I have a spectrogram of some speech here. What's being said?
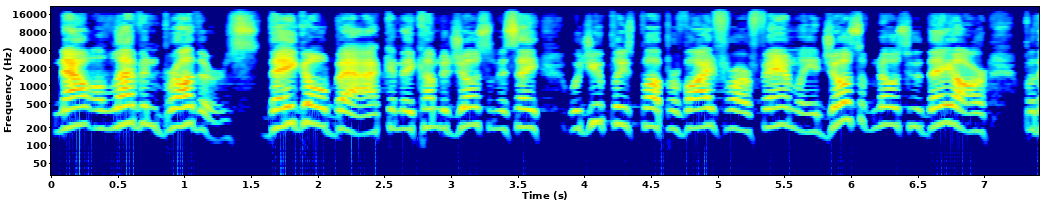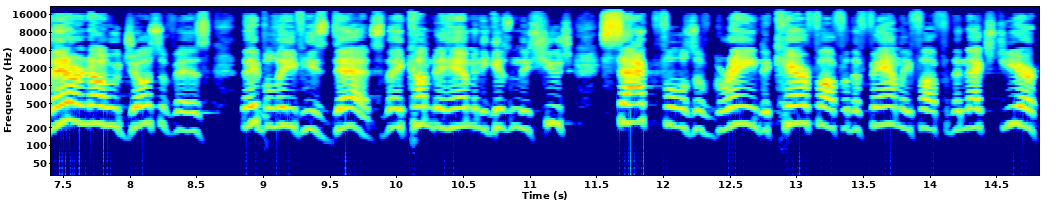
now 11 brothers, they go back and they come to Joseph and they say, Would you please provide for our family? And Joseph knows who they are, but they don't know who Joseph is. They believe he's dead. So they come to him and he gives them these huge sackfuls of grain to care for for the family for, the next year.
